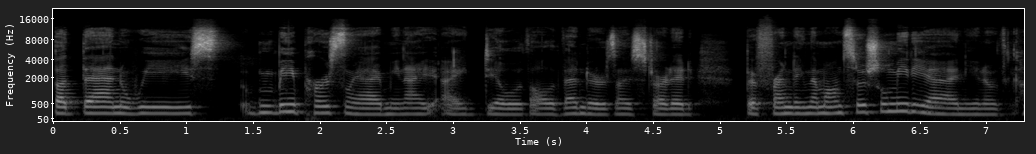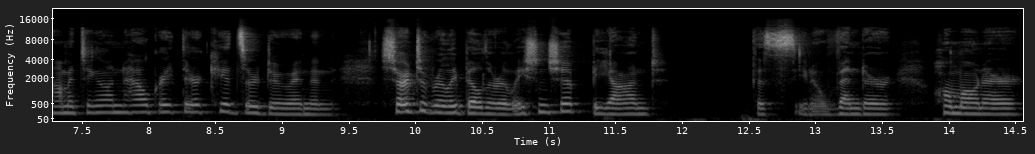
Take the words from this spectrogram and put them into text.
but then we me personally i mean I, I deal with all the vendors. I started befriending them on social media and you know commenting on how great their kids are doing and started to really build a relationship beyond this you know vendor homeowner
